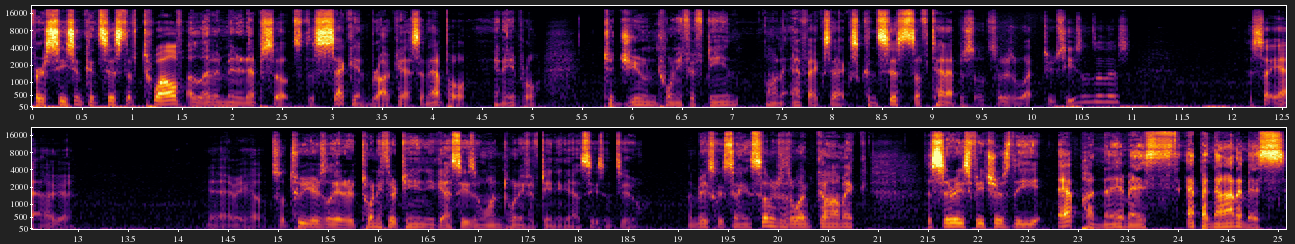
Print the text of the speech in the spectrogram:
First season consists of 12 11 minute episodes. The second broadcast in April, in April to June 2015 on FXX consists of 10 episodes. So there's what, two seasons of this? So, yeah, okay. Yeah, there we go. So two years later, 2013, you got season one. 2015, you got season two. I'm basically saying similar to the webcomic the series features the eponymous, eponymous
